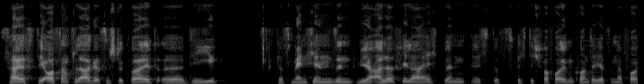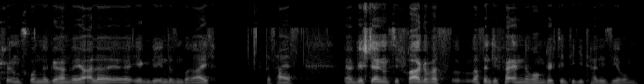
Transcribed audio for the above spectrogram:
Das heißt, die Ausgangslage ist ein Stück weit äh, die, Das Männchen sind wir alle vielleicht, wenn ich das richtig verfolgen konnte. Jetzt in der Vorstellungsrunde gehören wir ja alle äh, irgendwie in diesem Bereich. Das heißt, äh, wir stellen uns die Frage, was, was sind die Veränderungen durch die Digitalisierung?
